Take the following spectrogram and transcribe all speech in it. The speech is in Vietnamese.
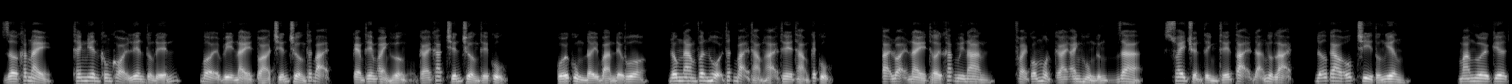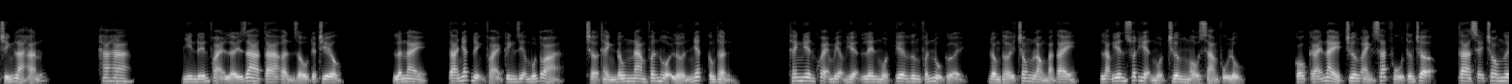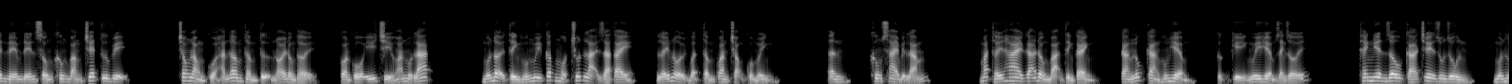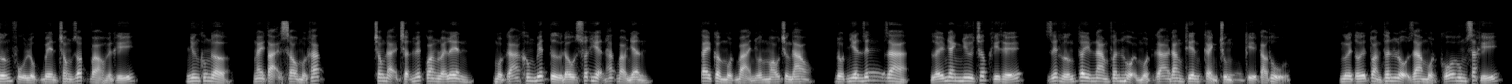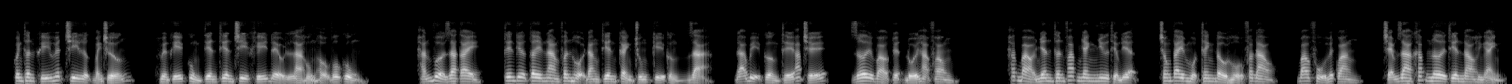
Giờ khắc này, thanh niên không khỏi liên tưởng đến, bởi vì này tòa chiến trường thất bại, kèm thêm ảnh hưởng cái khác chiến trường thế cục. Cuối cùng đầy bàn đều thua, đông nam phân hội thất bại thảm hại thê thảm kết cục. Tại loại này thời khắc nguy nan, phải có một cái anh hùng đứng ra xoay chuyển tình thế tại đã ngược lại, đỡ cao ốc chi tướng nghiêng. Mà người kia chính là hắn. Ha ha. Nhìn đến phải lấy ra ta ẩn giấu tuyệt chiêu. Lần này, ta nhất định phải kinh diễm bốn tòa, trở thành đông nam phân hội lớn nhất công thần. Thanh niên khỏe miệng hiện lên một tia hưng phấn nụ cười, đồng thời trong lòng bàn tay, lặng yên xuất hiện một chương màu xám phủ lục. Có cái này chương ảnh sát phủ tương trợ, ta sẽ cho ngươi nếm đến sống không bằng chết tư vị. Trong lòng của hắn âm thầm tự nói đồng thời, còn cố ý chỉ hoãn một lát. Muốn đợi tình huống nguy cấp một chút lại ra tay, lấy nổi bật tầm quan trọng của mình. Ân, không sai biệt lắm. Mắt thấy hai gã đồng bạn tình cảnh càng lúc càng hung hiểm, cực kỳ nguy hiểm danh giới. Thanh niên dâu cá chê run run, muốn hướng phủ lục bên trong rót vào huyền khí. Nhưng không ngờ, ngay tại sau một khắc, trong đại trận huyết quang lóe lên, một gã không biết từ đâu xuất hiện hắc bảo nhân. Tay cầm một bả nhuốm máu trường đao, đột nhiên giết ra, lấy nhanh như chấp khí thế, giết hướng tây nam phân hội một gã đăng thiên cảnh trung kỳ cao thủ. Người tới toàn thân lộ ra một cỗ hung sắc khí, quanh thân khí huyết chi lực bành trướng, huyền khí cùng tiên thiên chi khí đều là hùng hậu vô cùng. Hắn vừa ra tay tên tiêu tây nam phân hội đăng thiên cảnh trung kỳ cường giả đã bị cường thế áp chế, rơi vào tuyệt đối hạ phong hắc bảo nhân thân pháp nhanh như thiểm điện, trong tay một thanh đầu hổ phát đao, bao phủ huyết quang, chém ra khắp nơi thiên đao hình ảnh.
